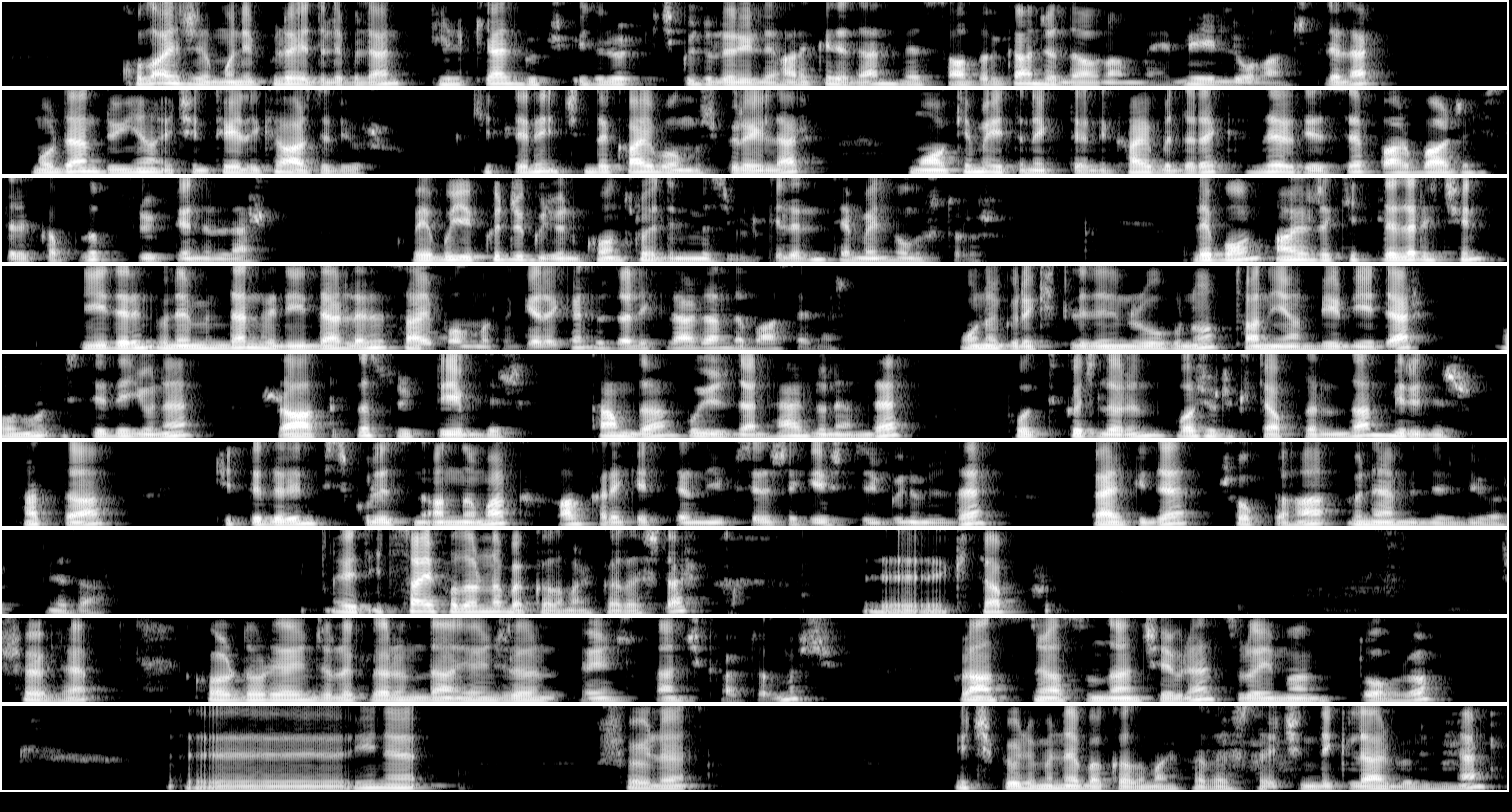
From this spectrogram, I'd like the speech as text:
kolayca manipüle edilebilen ilkel güç içgüdüleriyle hareket eden ve saldırganca davranmaya meyilli olan kitleler modern dünya için tehlike arz ediyor. Kitlenin içinde kaybolmuş bireyler muhakeme yeteneklerini kaybederek neredeyse barbarca hislere kapılıp sürüklenirler ve bu yıkıcı gücün kontrol edilmesi ülkelerin temelini oluşturur. Le Bon ayrıca kitleler için liderin öneminden ve liderlerin sahip olması gereken özelliklerden de bahseder. Ona göre kitlelerin ruhunu tanıyan bir lider onu istediği yöne rahatlıkla sürükleyebilir. Tam da bu yüzden her dönemde politikacıların başucu kitaplarından biridir. Hatta kitlelerin psikolojisini anlamak halk hareketlerinin yükselişe geçtiği günümüzde belki de çok daha önemlidir diyor yazar. Evet iç sayfalarına bakalım arkadaşlar. Ee, kitap şöyle koridor yayıncılıklarından yayıncıların yayıncılıktan çıkartılmış. Fransız aslından çeviren Süleyman Doğru. Ee, yine şöyle iç bölümüne bakalım arkadaşlar. İçindekiler bölümüne.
